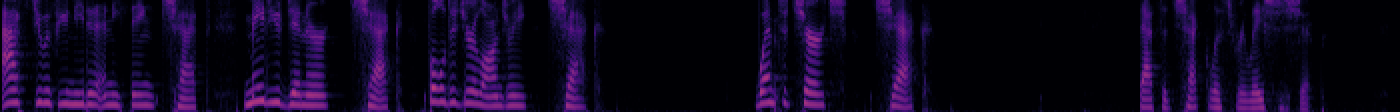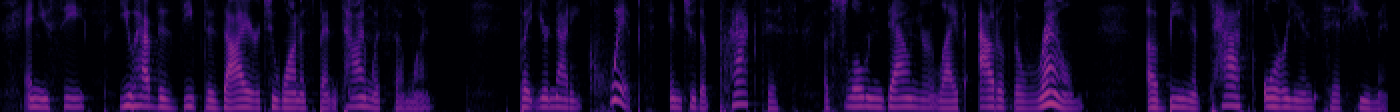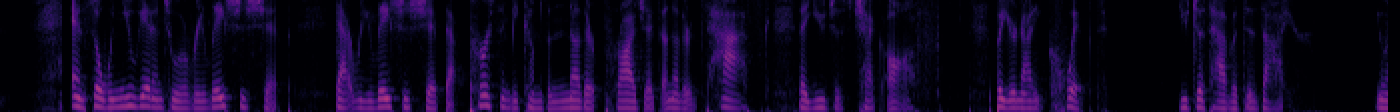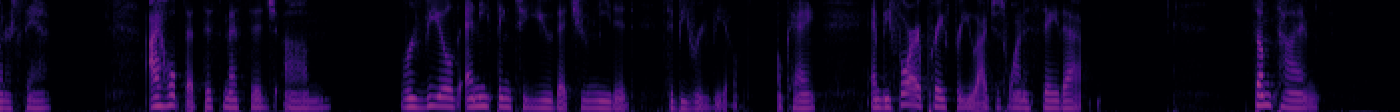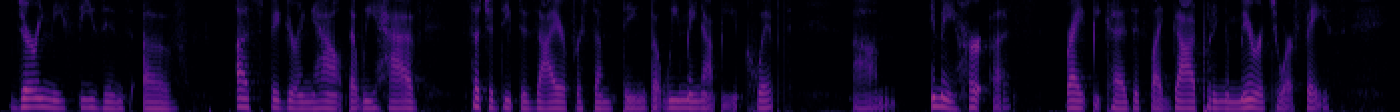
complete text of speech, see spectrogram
Asked you if you needed anything, checked. Made you dinner, check. Folded your laundry, check. Went to church, check. That's a checklist relationship. And you see, you have this deep desire to want to spend time with someone, but you're not equipped into the practice of slowing down your life out of the realm of being a task oriented human. And so when you get into a relationship, that relationship, that person becomes another project, another task that you just check off, but you're not equipped. You just have a desire. You understand? I hope that this message um, revealed anything to you that you needed to be revealed. Okay. And before I pray for you, I just want to say that sometimes during these seasons of us figuring out that we have such a deep desire for something, but we may not be equipped, um, it may hurt us, right? Because it's like God putting a mirror to our face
